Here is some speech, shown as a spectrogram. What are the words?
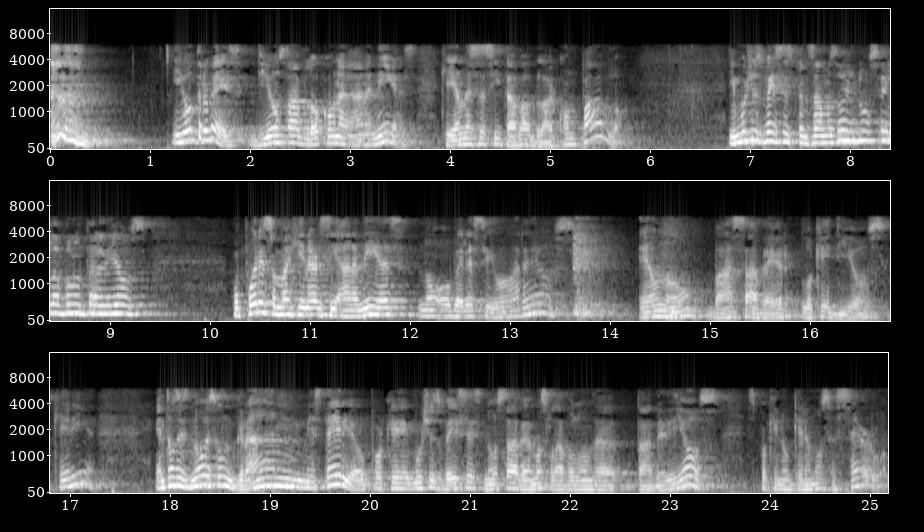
y otra vez Dios habló con Ananías, que él necesitaba hablar con Pablo. Y muchas veces pensamos, ay, no sé la voluntad de Dios. O puedes imaginar si Ananías no obedeció a Dios. Él no va a saber lo que Dios quería. Entonces no es un gran misterio porque muchas veces no sabemos la voluntad de Dios. Es porque no queremos hacerlo.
